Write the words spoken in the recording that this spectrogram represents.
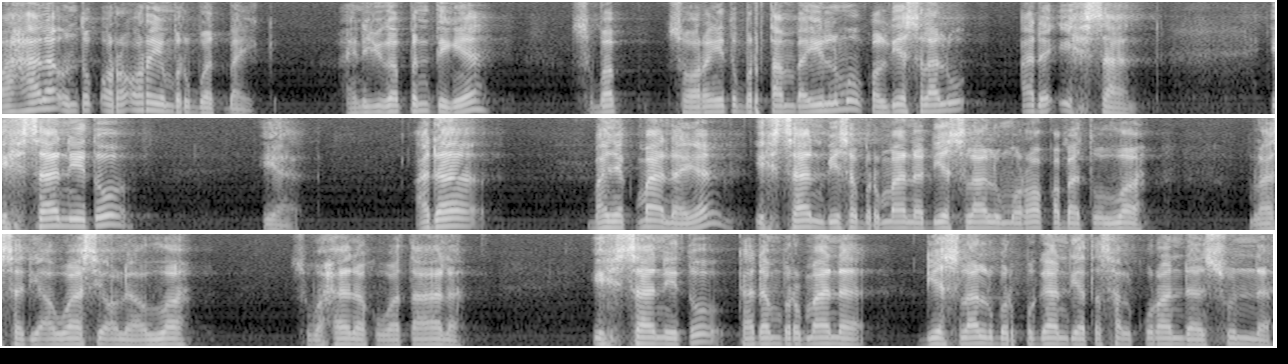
pahala untuk orang-orang yang berbuat baik. Nah, ini juga penting ya. Sebab seorang itu bertambah ilmu kalau dia selalu ada ihsan. Ihsan itu ya ada banyak makna ya. Ihsan bisa bermakna dia selalu muraqabatullah, merasa diawasi oleh Allah Subhanahu wa taala. Ihsan itu kadang bermakna dia selalu berpegang di atas Al-Quran dan Sunnah.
